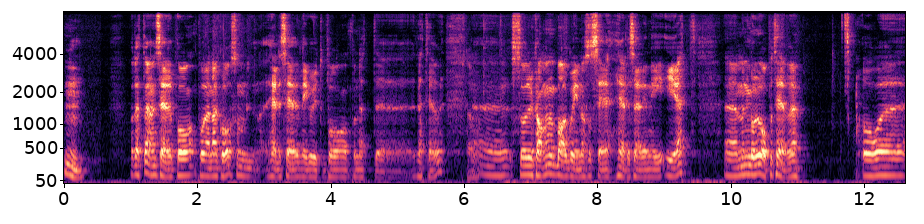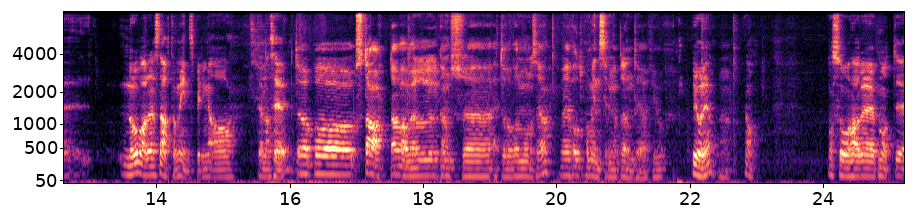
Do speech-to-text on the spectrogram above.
Mm. Og dette er en serie på, på NRK som hele serien ligger ute på, på nett-TV. nett-TV. Eh, Så du kan jo bare gå inn og så se hele serien i, i ett. Eh, Men den går jo over på TV. Og eh, nå var det starta med innspillinga av denne serien. Det var på Starta var vel kanskje et år og en måned siden. Vi holdt på med innstillinga på denne tida i fjor. Vi gjorde det, Ja. ja. Og så har det på en måte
